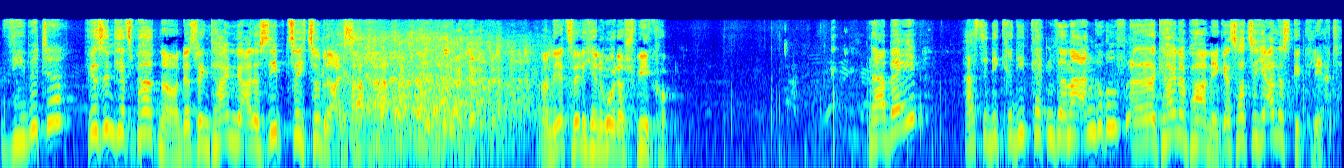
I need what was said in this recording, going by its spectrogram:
Wie bitte? Wir sind jetzt Partner und deswegen teilen wir alles 70 zu 30. Und jetzt will ich in Ruhe das Spiel gucken. Na, Babe? Hast du die Kreditkartenfirma angerufen? Äh, keine Panik, es hat sich alles geklärt.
